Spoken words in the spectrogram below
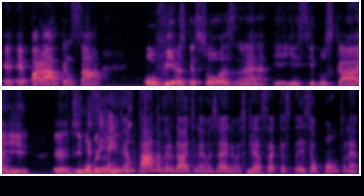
é, é parar, pensar, ouvir as pessoas, né? E, e se buscar aí é, desenvolver. É se reinventar, caminhos. na verdade, né, Rogério? Acho que, essa, esse é o ponto, né?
